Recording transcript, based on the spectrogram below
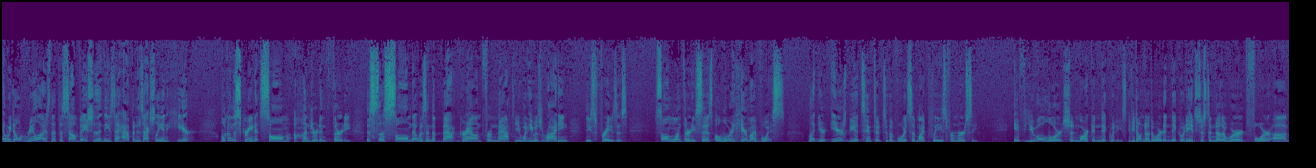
And we don't realize that the salvation that needs to happen is actually in here. Look on the screen at Psalm 130. This is a psalm that was in the background for Matthew when he was writing these phrases. Psalm 130 says, O Lord, hear my voice. Let your ears be attentive to the voice of my pleas for mercy. If you, O Lord, should mark iniquities, if you don't know the word iniquity, it's just another word for. Uh,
